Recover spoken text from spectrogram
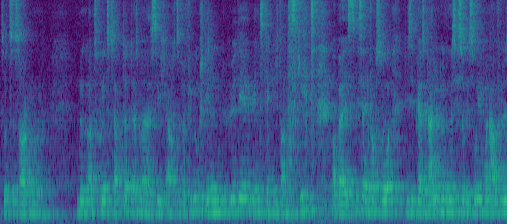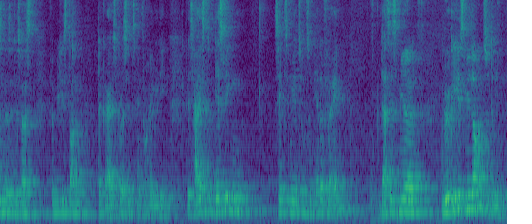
sozusagen nur ganz kurz gesagt hat, dass man sich auch zur Verfügung stellen würde, wenn es denn nicht anders geht. Aber es ist einfach so, diese Personalunion muss ich sowieso irgendwann auflösen. Also das heißt, für mich ist dann der Kreisvorsitz einfach erledigt. Das heißt, und deswegen setze ich mich jetzt umso mehr dafür ein, dass es mir möglich ist, wieder anzutreten.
